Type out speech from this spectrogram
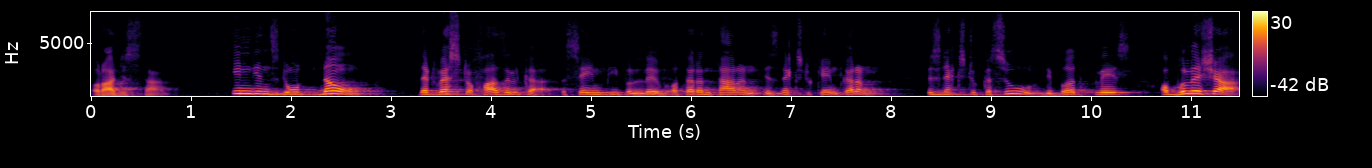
or Rajasthan. Indians don't know that west of Fazilka, the same people live, or Taran is next to Karan, is next to Kasur, the birthplace of Bulle Shah.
